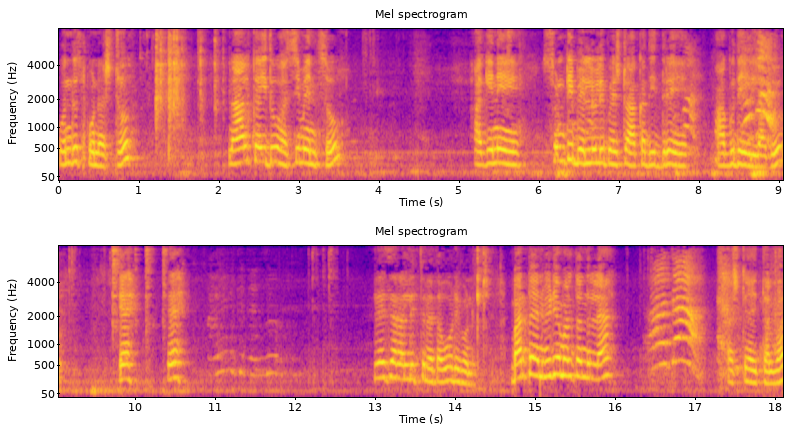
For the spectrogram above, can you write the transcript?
ಒಂದು ಸ್ಪೂನಷ್ಟು ನಾಲ್ಕೈದು ಹಸಿಮೆಣಸು. ಹಾಗೆಯೇ ಶುಂಠಿ ಬೆಳ್ಳುಳ್ಳಿ ಪೇಸ್ಟ್ ಹಾಕೋದಿದ್ರೆ ಆಗೋದೇ ಇಲ್ಲ ಅದು. ಏ ಏ. ರೇಸರ್ ಅಲ್ಲಿತ್ತು ನಾ ಓಡಿಕೊಂಡು ಬರ್ಪೇನು ವಿಡಿಯೋ ಮಾಡ್ತಂದಿಲ್ಲ ಅಷ್ಟೇ ಆಯ್ತಲ್ವಾ?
